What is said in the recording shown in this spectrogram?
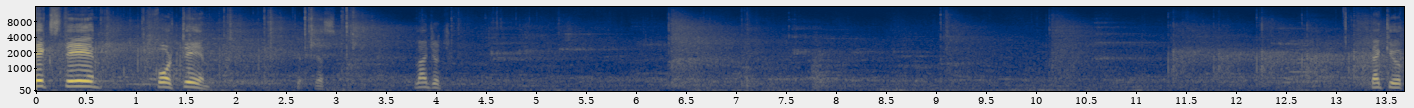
16, 14. Yes. Line judge. Thank you.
